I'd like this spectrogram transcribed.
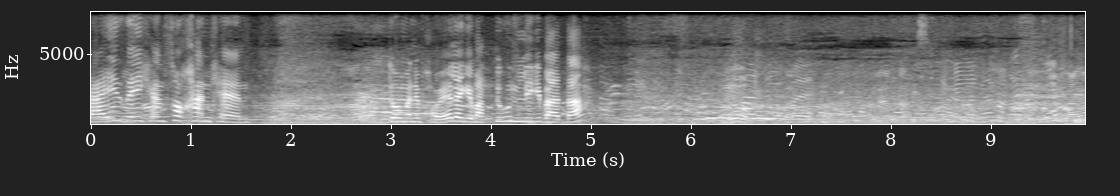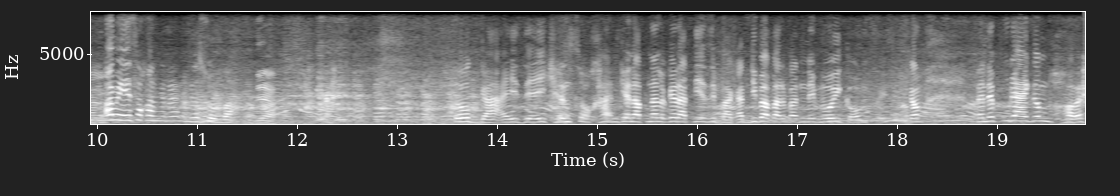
গাইজ এইখন চখান খেন। একদম মানে ভয়ে লাগে মাতটো শুনিলে কিবা এটা। আমি এই তো গাইজ এইখন চখানখন আপোনালোকে ৰাতি আজি বাগাত দিব পাৰিবা নে মই গম পাইছোঁ একদম মানে পূৰা একদম ভয়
